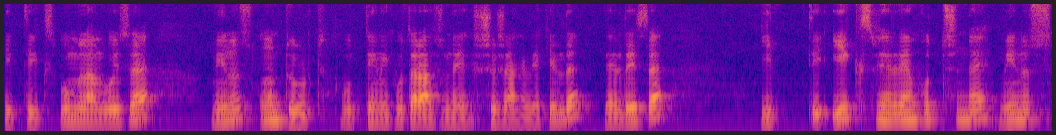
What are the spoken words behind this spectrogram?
7x bu bilan bo'lsa minus 14 bu tenglik bu taraf shunday shu shaklga keldi. Bu yerda esa 7x bu yerda ham xuddi shunday minus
